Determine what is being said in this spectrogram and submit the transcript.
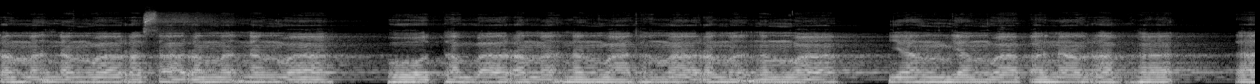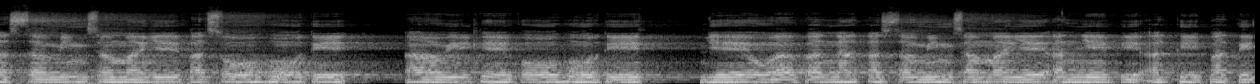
รมณังวารสารมณังวา โอทับารมณังวาธรรมารมณังวายังยังวาปนารับภะตัสสมิงสมัยเยปัสโสโหติอาวิเคโปโหติเยวะปนาตัสสมิงสมัยเยอัญเยปิอธิปฏิจ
